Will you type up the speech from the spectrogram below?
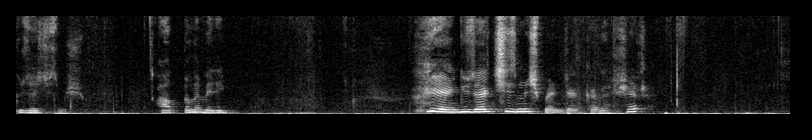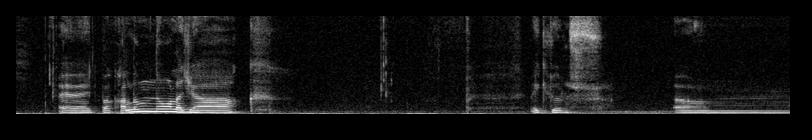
Güzel çizmiş. Hakkını vereyim. Güzel çizmiş bence arkadaşlar. Evet bakalım ne olacak. Bekliyoruz. Um,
